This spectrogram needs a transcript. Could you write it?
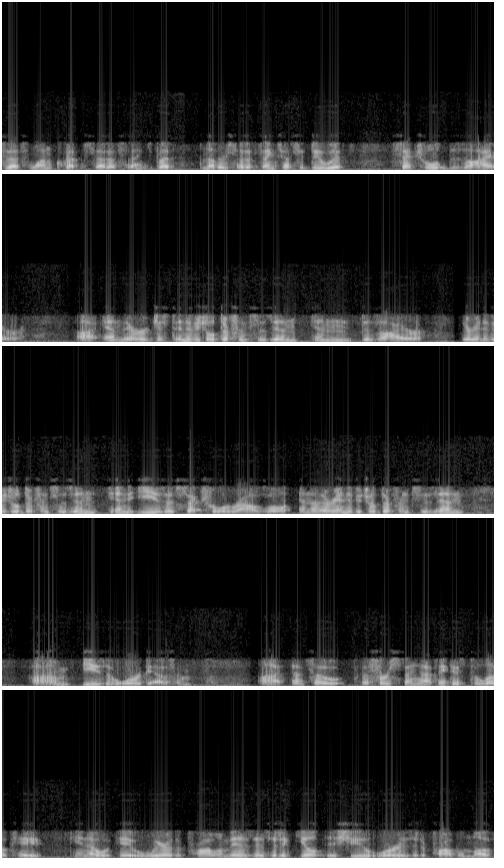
So that's one set of things. But another set of things has to do with sexual desire, uh, and there are just individual differences in in desire. There are individual differences in in ease of sexual arousal, and then there are individual differences in um, ease of orgasm. Uh, and so the first thing I think is to locate, you know, it, where the problem is. Is it a guilt issue, or is it a problem of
